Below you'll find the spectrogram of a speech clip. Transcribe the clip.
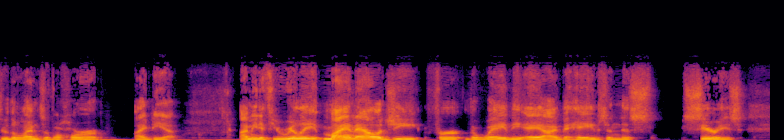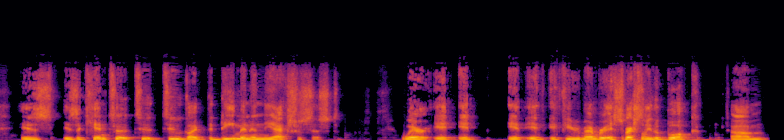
through the lens of a horror idea. I mean, if you really my analogy for the way the AI behaves in this series is is akin to to to like the demon in The Exorcist, where it it, it if, if you remember, especially the book, um,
